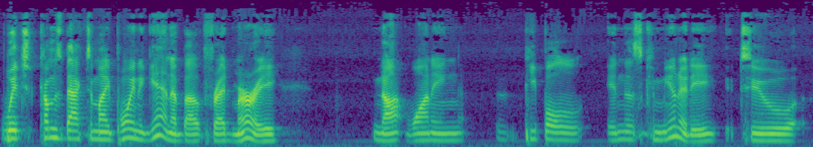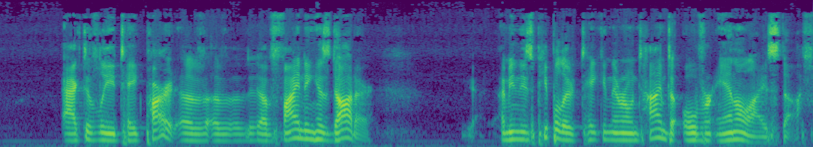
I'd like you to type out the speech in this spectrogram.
Which comes back to my point again about Fred Murray not wanting people in this community to actively take part of, of, of finding his daughter. I mean, these people are taking their own time to overanalyze stuff.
